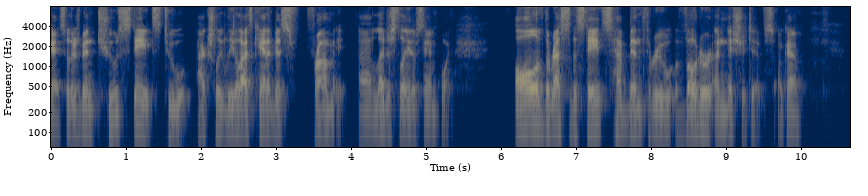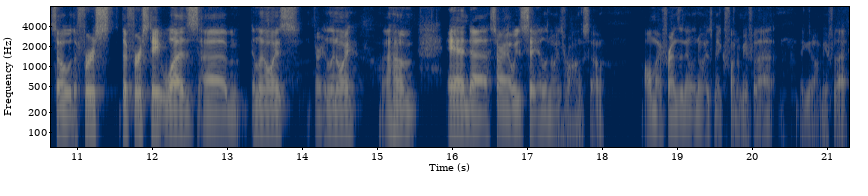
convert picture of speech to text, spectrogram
Okay, so there's been two states to actually legalize cannabis from a legislative standpoint. All of the rest of the states have been through voter initiatives okay? So the first the first state was um, illinois or illinois um, and uh, sorry i always say illinois wrong so all my friends in illinois make fun of me for that they get on me for that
